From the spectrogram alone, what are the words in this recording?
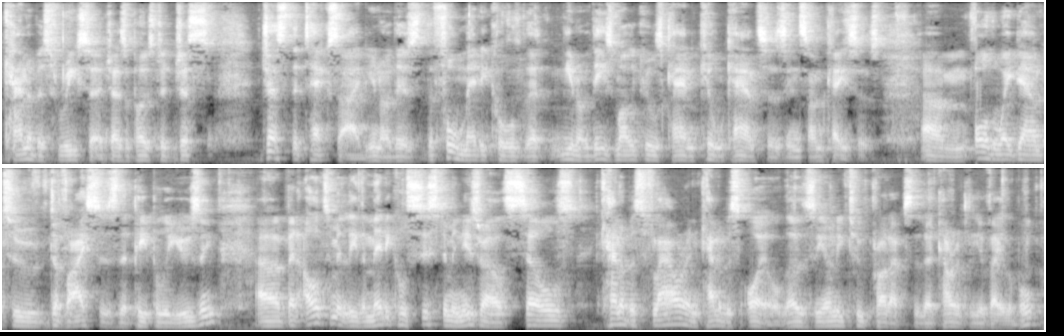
cannabis research as opposed to just just the tech side. You know, there's the full medical that, you know, these molecules can kill cancers in some cases, um, all the way down to devices that people are using. Uh, but ultimately, the medical system in Israel sells cannabis flower and cannabis oil. Those are the only two products that are currently available.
